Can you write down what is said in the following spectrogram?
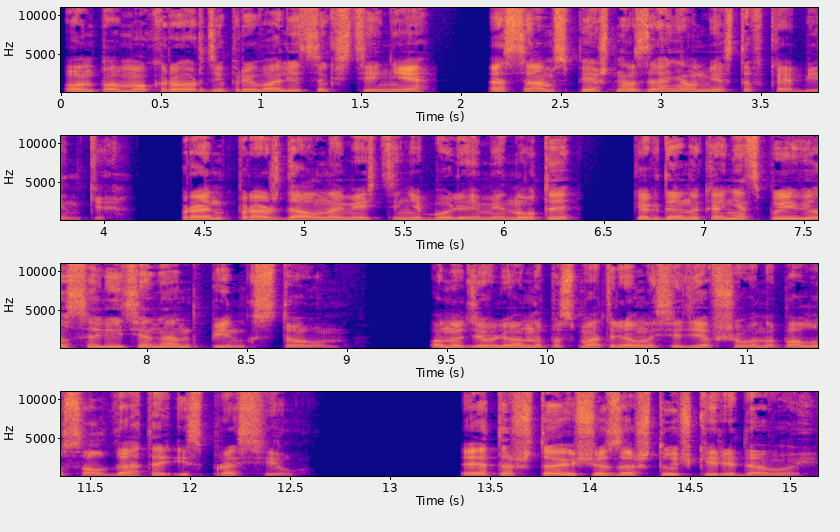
Он помог Рорди привалиться к стене, а сам спешно занял место в кабинке. Фрэнк прождал на месте не более минуты, когда наконец появился лейтенант Пинкстоун. Он удивленно посмотрел на сидевшего на полу солдата и спросил. «Это что еще за штучки рядовой?»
